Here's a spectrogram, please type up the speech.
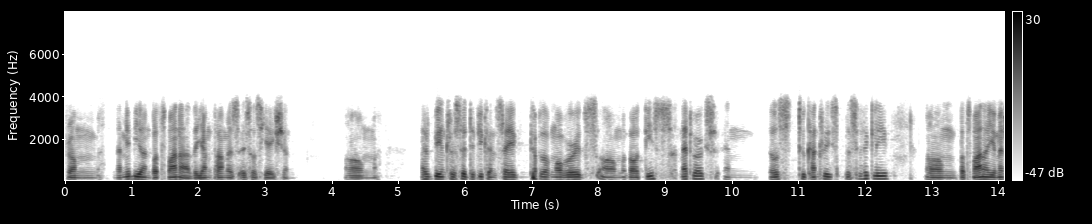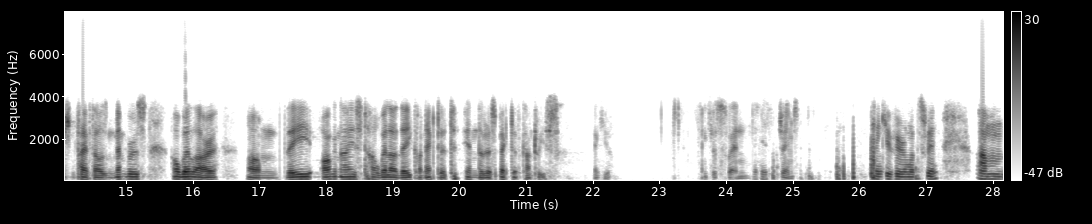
from Namibia and Botswana, the Young Farmers Association. I'd be interested if you can say a couple of more words about these networks and those two countries specifically, um, Botswana, you mentioned 5,000 members. How well are um, they organized? How well are they connected in the respective countries? Thank you. Thank you, Sven. James. Thank you very much, Sven. Um,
